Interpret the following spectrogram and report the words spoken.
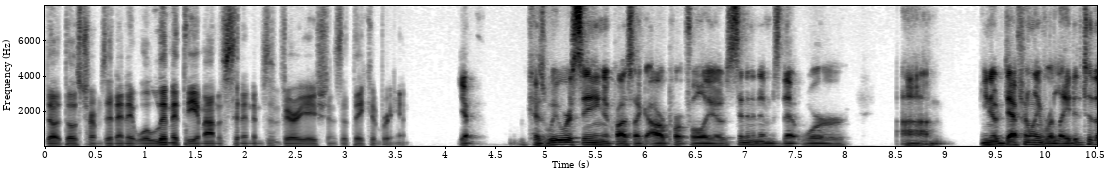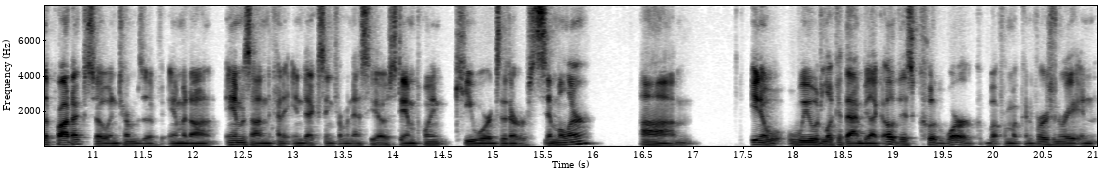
th- those terms in, and it will limit the amount of synonyms and variations that they could bring in. Yep, because we were seeing across like our portfolio synonyms that were, um, you know, definitely related to the product. So in terms of Amazon, Amazon kind of indexing from an SEO standpoint, keywords that are similar, um, you know, we would look at that and be like, oh, this could work, but from a conversion rate and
